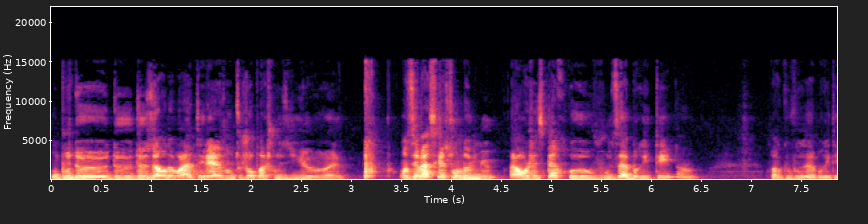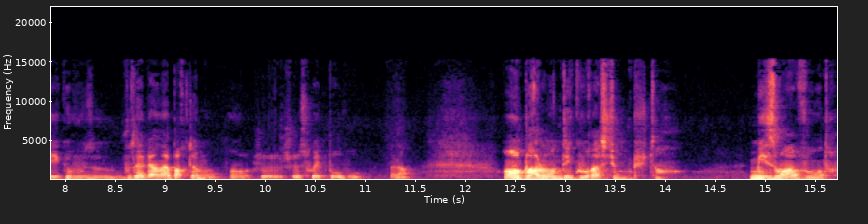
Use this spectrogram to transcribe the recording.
Au bout de, de deux heures devant la télé, elles ont toujours pas choisi. euh, ouais. On ne sait pas ce qu'elles sont devenues. Alors j'espère que vous abritez. hein. Enfin, que vous abritez, que vous, avez un appartement. hein. Je, je souhaite pour vous. Voilà. En parlant de décoration, putain. Maison à vendre.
